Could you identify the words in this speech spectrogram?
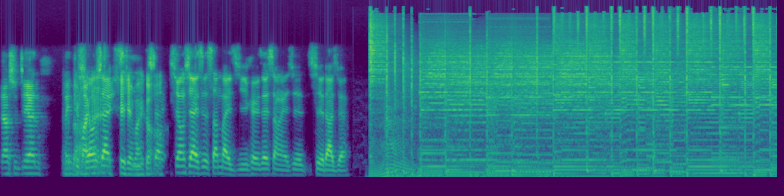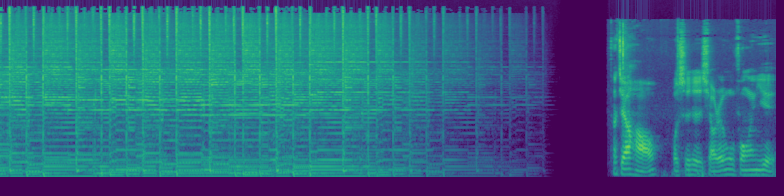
下次见。Thank you，希望下谢谢 Michael。希望下一次三百集可以再上来，谢谢谢谢大家。大家好，我是小人物封恩业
